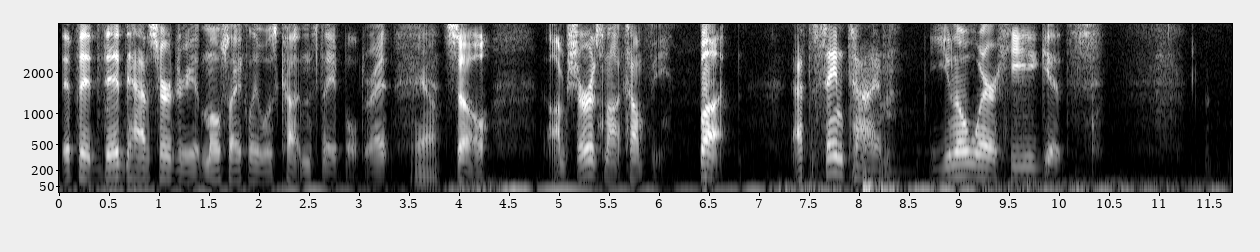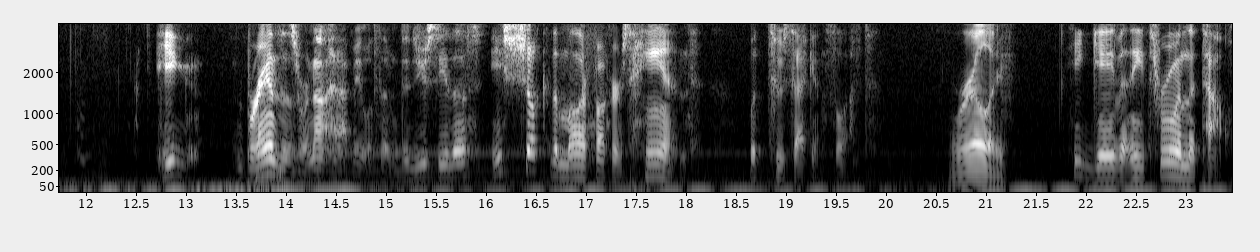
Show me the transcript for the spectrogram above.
if it did have surgery, it most likely was cut and stapled, right? Yeah. So I'm sure it's not comfy, but at the same time, you know where he gets he Brands were not happy with him. Did you see this? He shook the motherfucker's hand with two seconds left. really He gave it. He threw in the towel.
